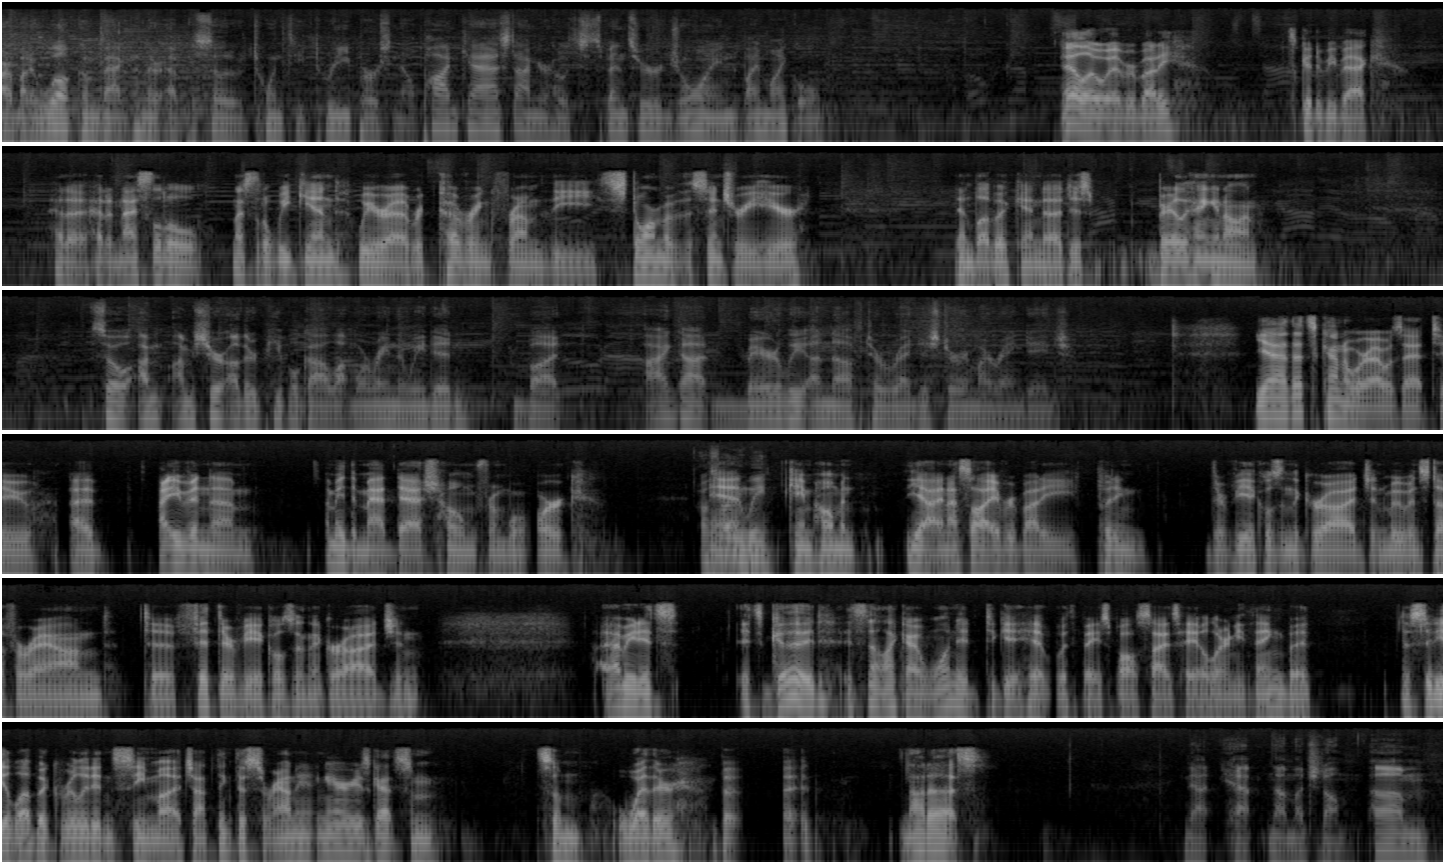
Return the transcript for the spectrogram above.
All right, everybody, welcome back to another episode of 23 Personnel Podcast. I'm your host, Spencer, joined by Michael. Hello, everybody. It's good to be back. Had a had a nice little nice little weekend. We are uh, recovering from the storm of the century here in Lubbock, and uh, just barely hanging on. So I'm I'm sure other people got a lot more rain than we did, but I got barely enough to register in my rain gauge. Yeah, that's kind of where I was at too. I I even um I made the mad dash home from work. Oh, so did and we. came home and yeah, and I saw everybody putting their vehicles in the garage and moving stuff around to fit their vehicles in the garage and I mean it's it's good. It's not like I wanted to get hit with baseball size hail or anything, but the city of Lubbock really didn't see much. I think the surrounding areas got some some weather, but, but not us. Not yeah, not much at all. Um,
